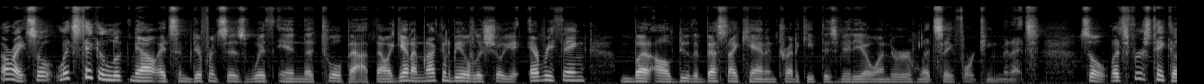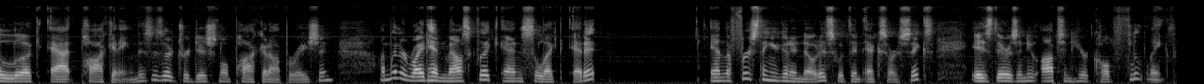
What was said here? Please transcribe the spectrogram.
All right, so let's take a look now at some differences within the toolpath. Now again, I'm not going to be able to show you everything, but I'll do the best I can and try to keep this video under, let's say, 14 minutes. So let's first take a look at pocketing. This is a traditional pocket operation. I'm going to right hand mouse click and select edit. And the first thing you're going to notice within XR6 is there's a new option here called flute length.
